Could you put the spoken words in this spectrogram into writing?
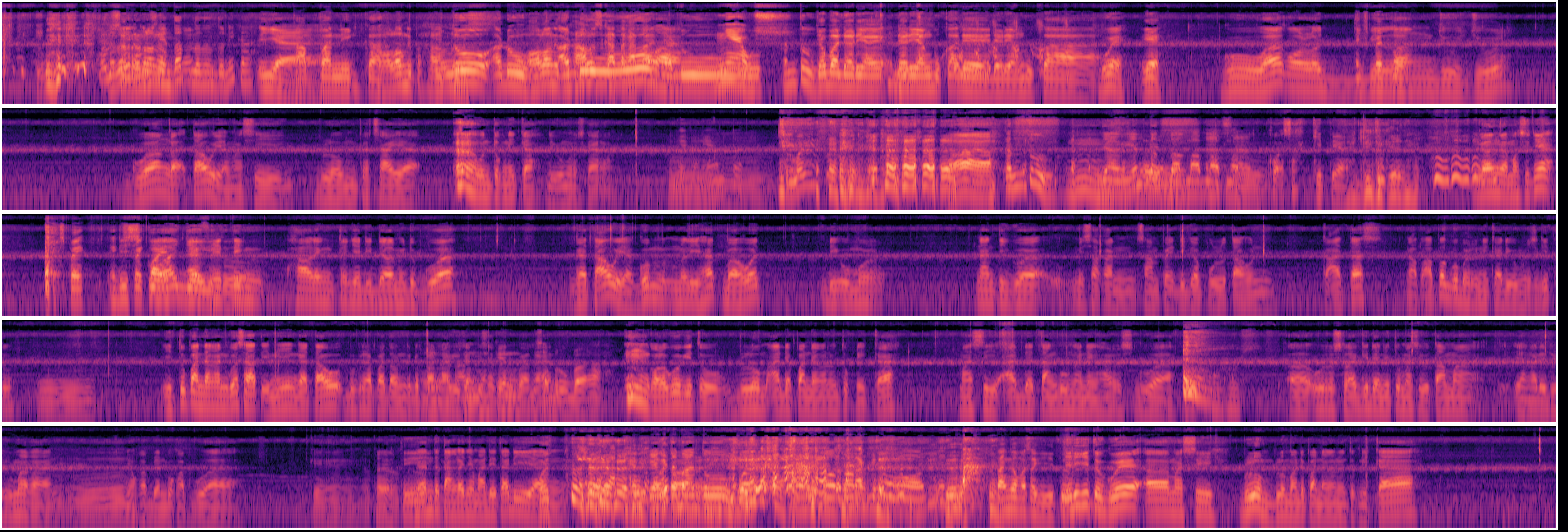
Tapi kalau ngentot belum tentu nikah. Iya. Kapan nikah? Tolong diperhalus. Itu aduh. Tolong diperhalus aduh, kata-katanya. Aduh. Tentu. Coba dari dari yang buka deh, dari yang buka. Gue Ye. Gua kalau dibilang jujur, gua nggak tahu ya masih belum percaya untuk nikah di umur sekarang. Cuman Wah, Tentu. Jangan ngentot dong. maaf maaf maaf. Kok sakit ya? Didengarnya? Enggak enggak. Maksudnya expect expect aja everything gitu. hal yang terjadi dalam hidup gua nggak tahu ya. Gue melihat bahwa di umur nanti gua misalkan sampai 30 tahun ke atas nggak apa-apa gue baru nikah di umur segitu. Hmm, itu pandangan gue saat ini nggak tahu beberapa tahun ke depan lagi kan bisa mungkin berubah bisa kan. berubah. kalau gue gitu belum ada pandangan untuk nikah masih ada tanggungan yang harus gue urus lagi dan itu masih utama yang ada di rumah kan hmm. nyokap dan bokap gue Oke. berarti dan tetangganya Made tadi yang Yang kita bantu buat motor. tetangga masa gitu jadi gitu gue eh, masih belum belum ada pandangan untuk nikah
